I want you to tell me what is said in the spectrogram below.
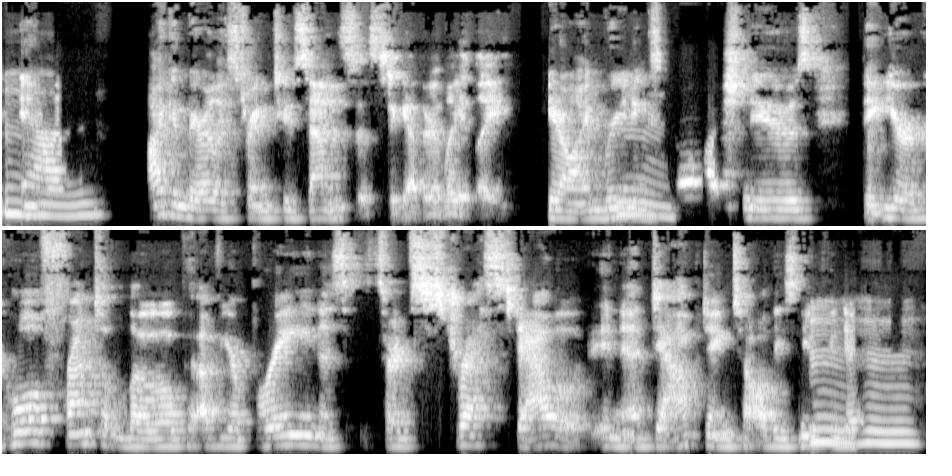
Mhm. I can barely string two sentences together lately. You know, I'm reading Mm. so much news that your whole frontal lobe of your brain is sort of stressed out in adapting to all these new conditions Mhm.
